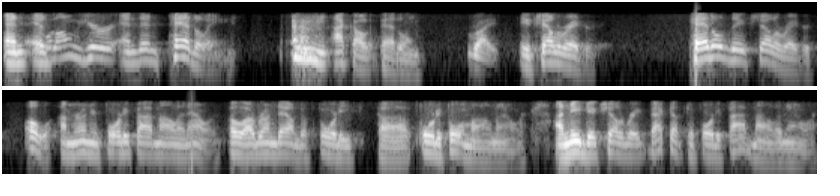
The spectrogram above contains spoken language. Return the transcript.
And as long as you're and then pedaling, I call it pedaling. Right. The accelerator. Pedal the accelerator. Oh, I'm running 45 mile an hour. Oh, I run down to 40, uh, 44 mile an hour. I need to accelerate back up to 45 mile an hour.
